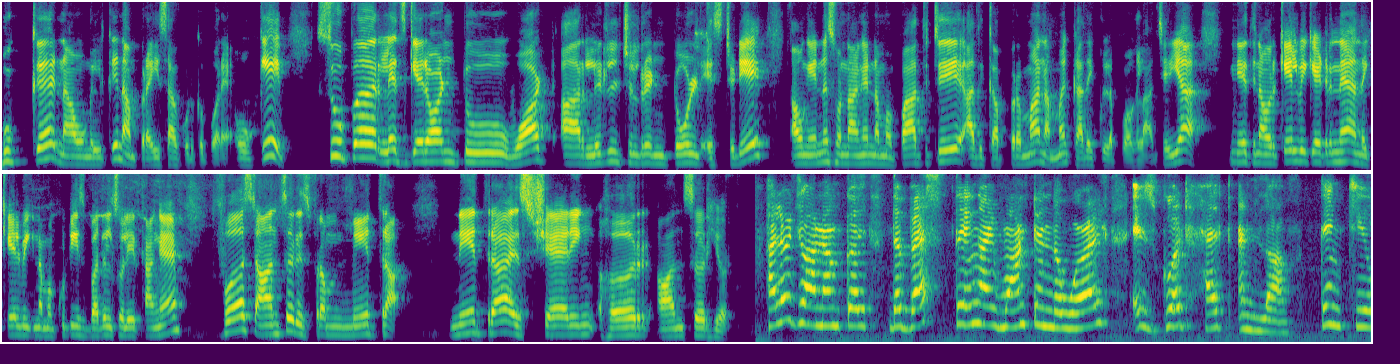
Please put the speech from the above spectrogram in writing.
புக்கை நான் உங்களுக்கு நான் ப்ரைஸாக கொடுக்க போகிறேன் okay super let's get on to what our little children told yesterday அவங்க என்ன சொன்னாங்கன்னு நம்ம பார்த்துட்டு அதுக்கப்புறமா நம்ம கதைக்குள்ளே போகலாம். சரியா? நேற்று நான் ஒரு கேள்வி கேட்டிருந்தேன். அந்த கேள்விக்கு நம்ம குட்டீஸ் பதில் சொல்லியிருக்காங்க. First answer is from Netra Netra is sharing her answer here Hello, John Uncle. The best thing I want in the world is good health and love. Thank you.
